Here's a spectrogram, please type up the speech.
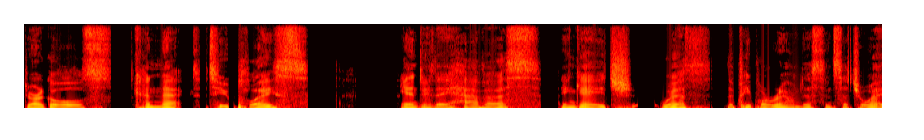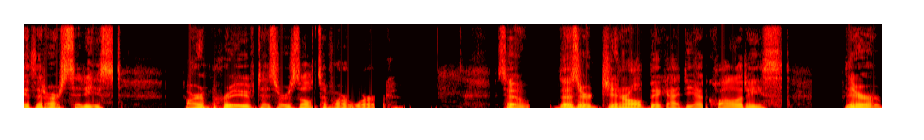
Do our goals connect to place? And do they have us engage with the people around us in such a way that our cities are improved as a result of our work? So, those are general big idea qualities there are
